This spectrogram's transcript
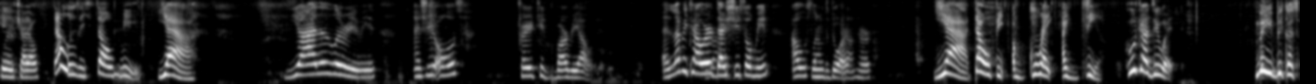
hated child. That Lily's so mean. Yeah. Yeah, that's literally mean. And she always tried to kick Barbie out. And let me tell her that she's so mean. I will slam the door on her. Yeah, that would be a great idea. Who can do it? Me, because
